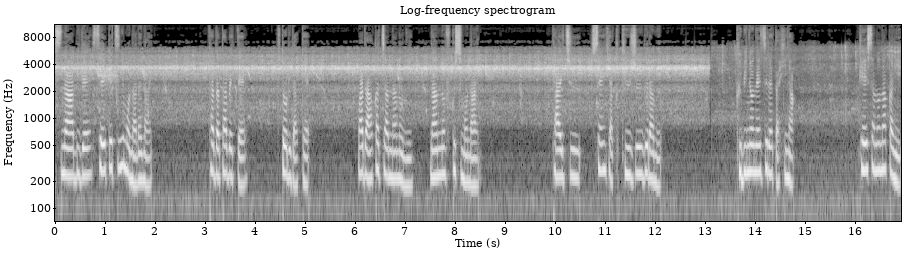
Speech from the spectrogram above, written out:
砂浴びで清潔にもなれない。ただ食べて、太るだけ。まだ赤ちゃんなのに何の福祉もない。体重 1190g。首のねじれたヒナ。傾斜の中に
